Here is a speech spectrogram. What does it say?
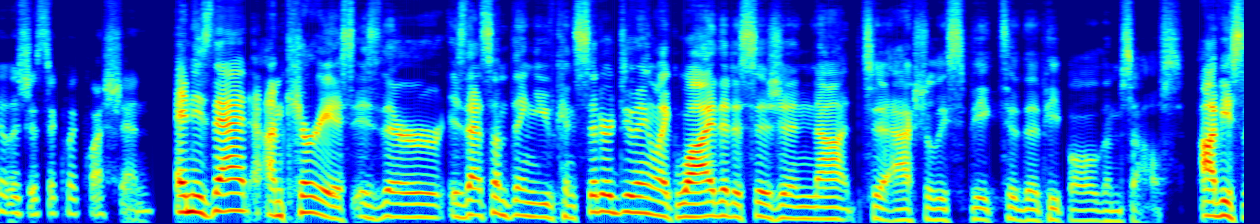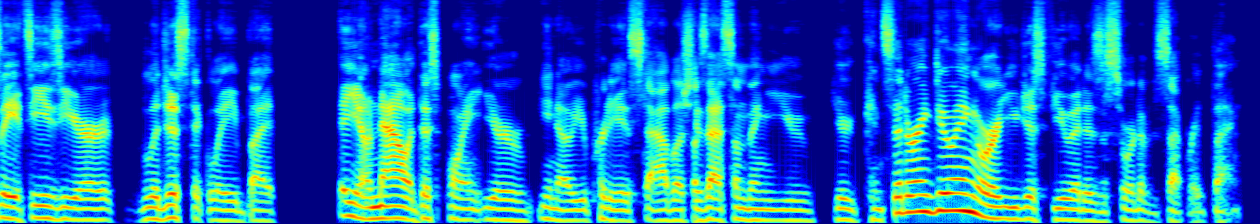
it was just a quick question. And is that I'm curious, is there is that something you've considered doing? Like why the decision not to actually speak to the people themselves? Obviously it's easier logistically, but you know, now at this point you're, you know, you're pretty established. Is that something you you're considering doing or you just view it as a sort of separate thing?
